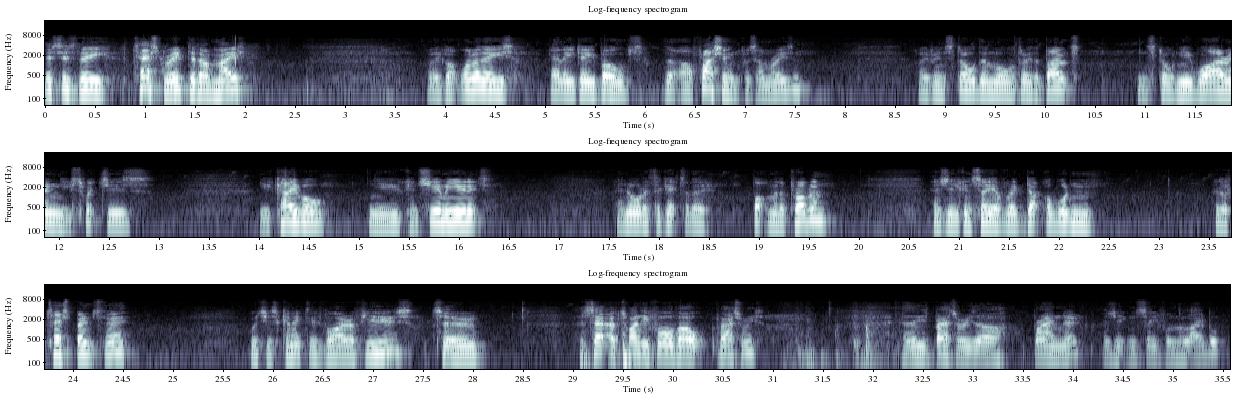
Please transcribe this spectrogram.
This is the test rig that I've made. We've got one of these LED bulbs that are flashing for some reason. We've installed them all through the boat, installed new wiring, new switches, new cable, new consumer unit in order to get to the bottom of the problem. As you can see I've rigged up a wooden little test bench there which is connected via a fuse to a set of 24 volt batteries. Now these batteries are brand new as you can see from the label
